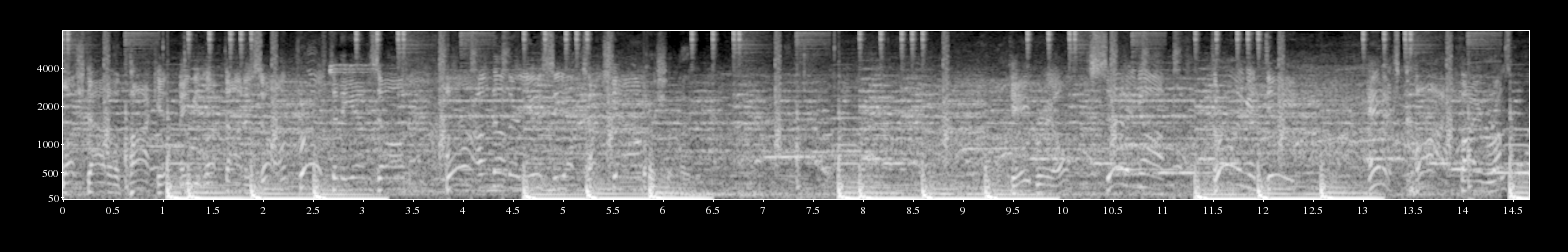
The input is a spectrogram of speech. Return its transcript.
flushed out of the pocket, maybe left on his own, throws to the end zone for another UCF touchdown. efficiently. Gabriel setting up, throwing it deep, and it's caught by Russell.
